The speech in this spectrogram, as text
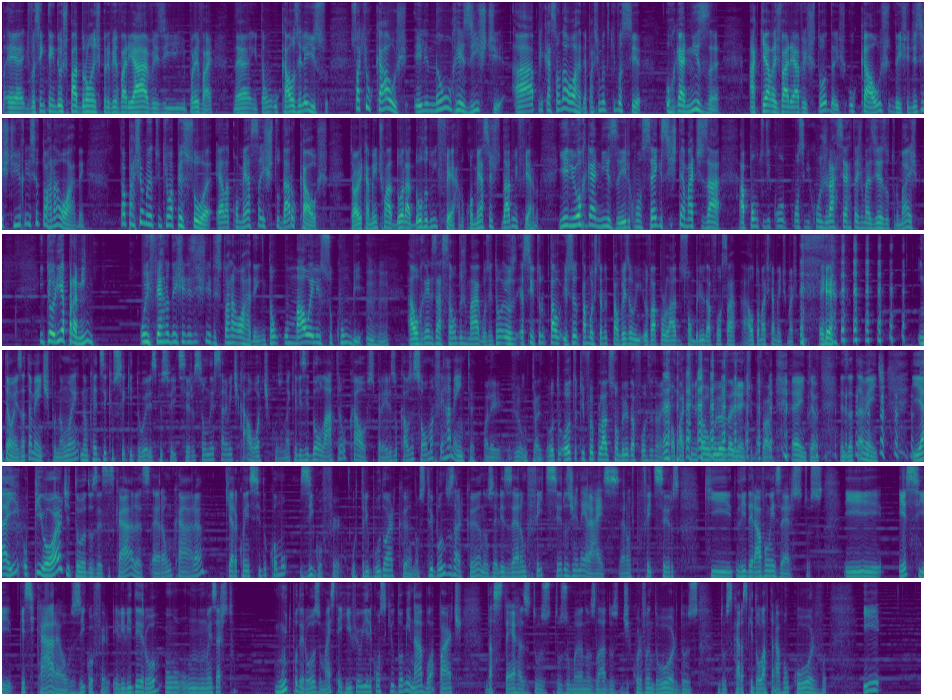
é, de você entender os padrões, prever variáveis e, e por aí vai, né? Então o caos ele é isso. Só que o caos ele não resiste à aplicação da ordem. A partir do momento que você organiza aquelas variáveis todas, o caos deixa de existir e se torna a ordem. Então, a partir do momento em que uma pessoa ela começa a estudar o caos, teoricamente um adorador do inferno, começa a estudar o inferno, e ele organiza, ele consegue sistematizar a ponto de con- conseguir conjurar certas magias e tudo mais, em teoria, pra mim, o inferno deixa de existir, ele se torna ordem. Então, o mal ele sucumbe Uhum. a organização dos magos. Então, eu, assim, tudo, tal- isso tá mostrando que talvez eu, eu vá pro lado sombrio da força automaticamente, mas. É, Então, exatamente. Tipo, não, é, não quer dizer que os seguidores, que os feiticeiros são necessariamente caóticos. Não é que eles idolatram o caos. Pra eles, o caos é só uma ferramenta. olha aí, viu? Então. Outro, outro que foi pro lado sombrio da força também. Palpatine tá orgulhoso da gente, Gustavo. É, então, exatamente. E aí, o pior de todos esses caras era um cara que era conhecido como Zigofer, o Tribuno Arcano. Os Tribunos Arcanos, eles eram feiticeiros generais, eram tipo feiticeiros que lideravam exércitos. E esse esse cara, o Zigofer, ele liderou um, um exército muito poderoso, mais terrível, e ele conseguiu dominar boa parte das terras dos, dos humanos lá, dos, de Corvandor, dos, dos caras que idolatravam o corvo. E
